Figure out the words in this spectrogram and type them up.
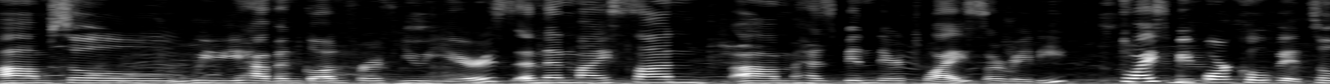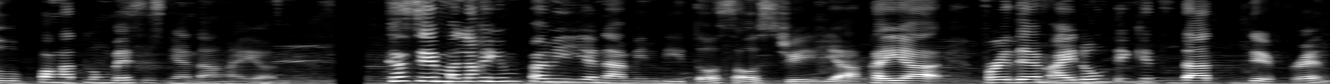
Um, so we haven't gone for a few years. And then my son um, has been there twice already. Twice before COVID. So pangatlong beses niya na ngayon. Kasi malaki yung pamilya namin dito sa Australia. Kaya for them, I don't think it's that different.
